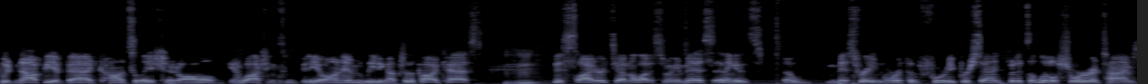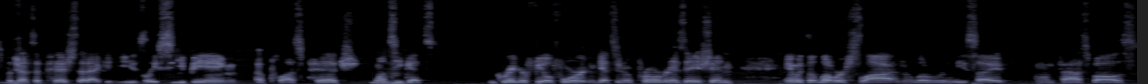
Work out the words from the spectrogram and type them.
would not be a bad consolation at all. In watching some video on him leading up to the podcast, mm-hmm. this slider it's gotten a lot of swing and miss. I think it's a miss rate north of forty percent, but it's a little shorter at times. But that's a pitch that I could easily see being a plus pitch once mm-hmm. he gets greater feel for it and gets into a pro organization. And with the lower slot and the lower release height on fastballs,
